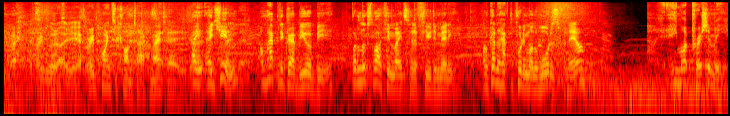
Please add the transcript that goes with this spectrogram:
That's a good idea. Three points of contact, mate. There you go. Hey, hey Jim, I'm happy to grab you a beer, but it looks like your mate's had a few too many. I'm going to have to put him on the waters for now. He might pressure me.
